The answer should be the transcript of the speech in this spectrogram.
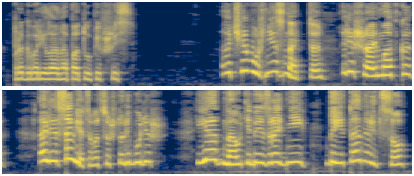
— проговорила она, потупившись. — А чего ж не знать-то? Решай, матка. Али советоваться, что ли, будешь? Я одна у тебя из родни, да и та на лицо.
